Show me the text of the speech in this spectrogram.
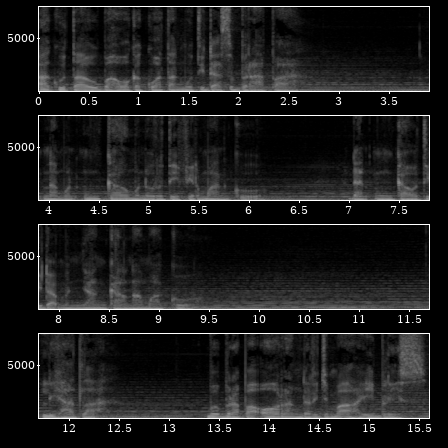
Aku tahu bahwa kekuatanmu tidak seberapa, namun engkau menuruti firmanku, dan engkau tidak menyangkal namaku. Lihatlah, beberapa orang dari jemaah iblis,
